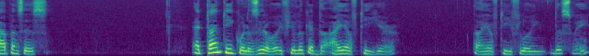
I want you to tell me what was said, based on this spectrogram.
happens is at time t equal to 0 if you look at the I of t here the I of t flowing this way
